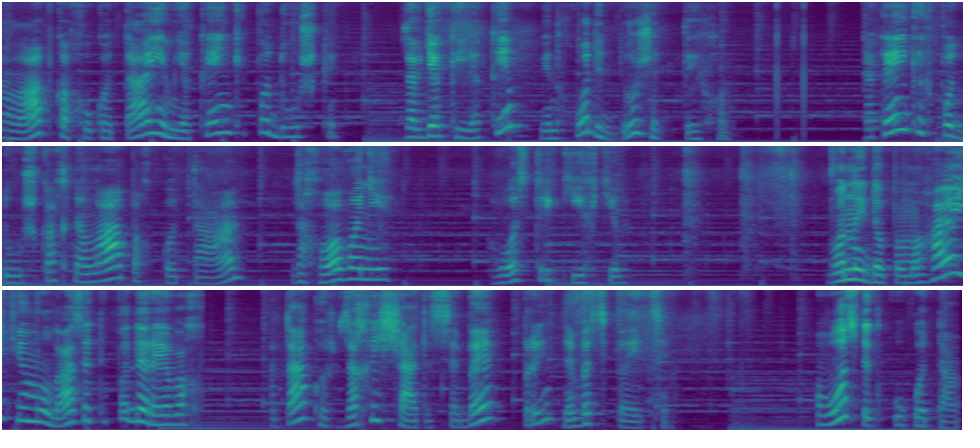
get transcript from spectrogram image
На лапках у кота є м'якенькі подушки, завдяки яким він ходить дуже тихо. В м'якеньких подушках на лапах кота заховані гострі кіхті. Вони допомагають йому лазити по деревах, а також захищати себе при небезпеці. Хвостик у кота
